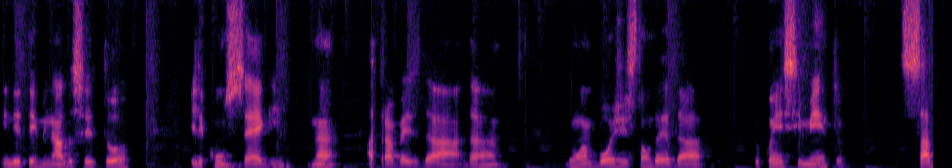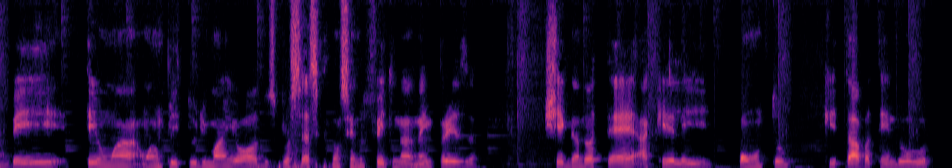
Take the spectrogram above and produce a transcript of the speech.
em, determinado setor, ele consegue, né, através da, da de uma boa gestão da, da, do conhecimento, saber ter uma, uma, amplitude maior dos processos que estão sendo feitos na, na empresa, chegando até aquele ponto que estava tendo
